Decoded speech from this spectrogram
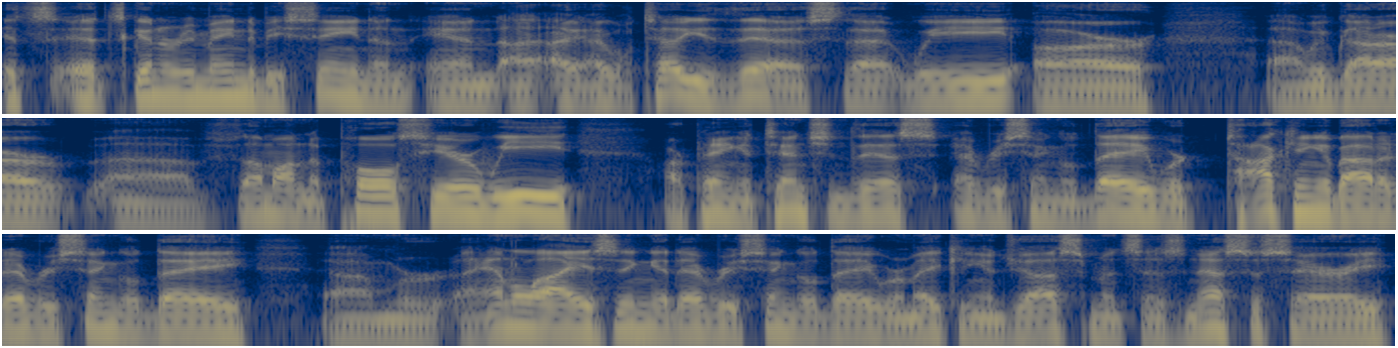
it's it's going to remain to be seen. And and I, I will tell you this that we are uh, we've got our uh, thumb on the pulse here. We are paying attention to this every single day. We're talking about it every single day. Um, we're analyzing it every single day. We're making adjustments as necessary,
